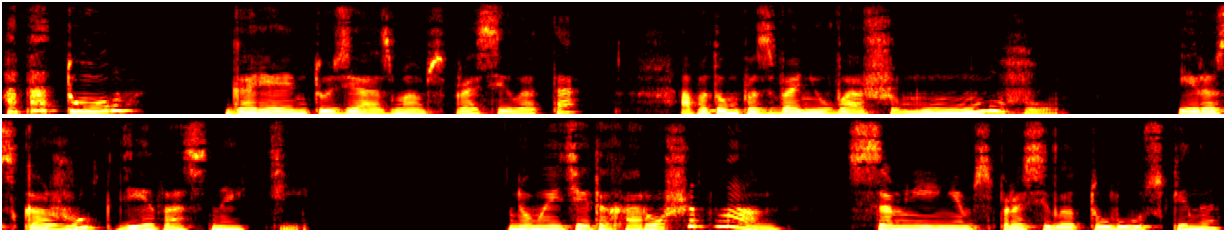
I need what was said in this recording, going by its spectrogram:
А потом, — горя энтузиазмом спросила та, — а потом позвоню вашему мужу и расскажу, где вас найти. Думаете, это хороший план? — с сомнением спросила Тулускина.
